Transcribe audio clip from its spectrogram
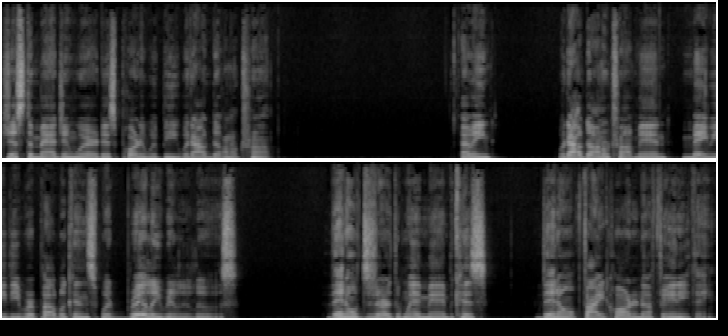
Just imagine where this party would be without Donald Trump. I mean, without Donald Trump, man, maybe the Republicans would really, really lose. They don't deserve to win, man, because they don't fight hard enough for anything.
